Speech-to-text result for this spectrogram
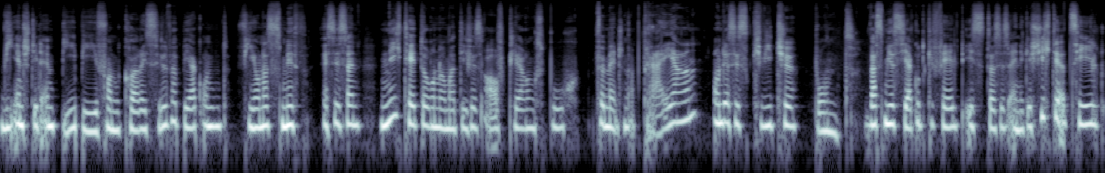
Wie entsteht ein Baby von Cory Silverberg und Fiona Smith. Es ist ein nicht heteronormatives Aufklärungsbuch für Menschen ab drei Jahren und es ist quietsche bunt. Was mir sehr gut gefällt, ist, dass es eine Geschichte erzählt.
